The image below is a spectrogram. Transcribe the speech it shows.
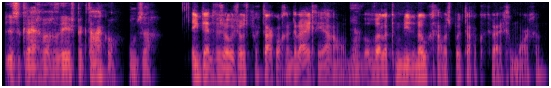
Dus dan krijgen we weer spektakel, woensdag. Ik denk dat we sowieso spektakel gaan krijgen, ja. Op, ja. op welke manier dan ook gaan we spektakel krijgen morgen.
